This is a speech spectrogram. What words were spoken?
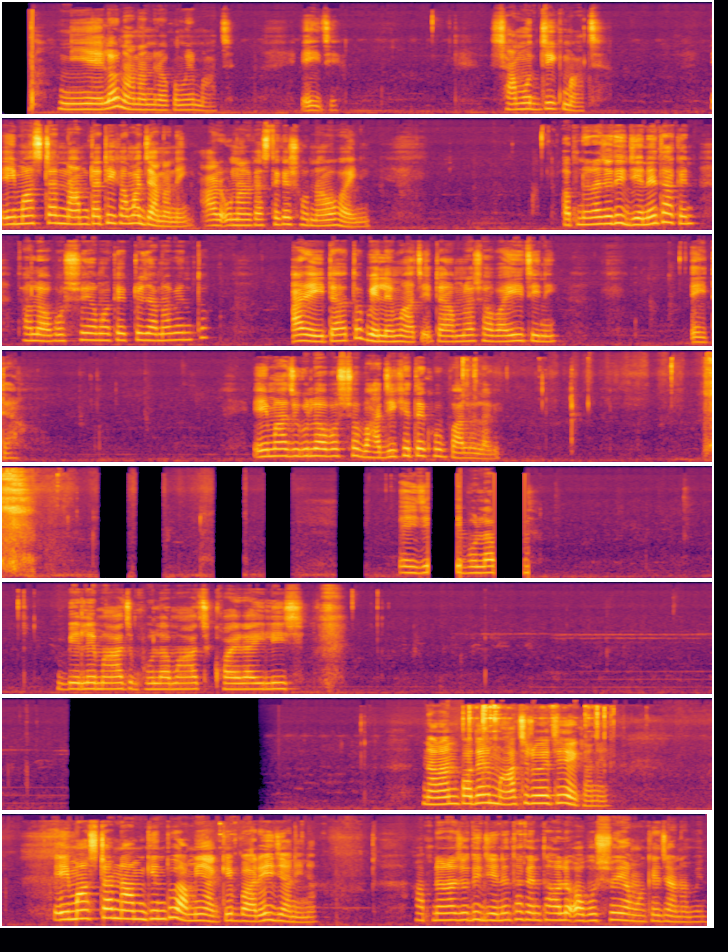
নিয়ে এলো নানান রকমের মাছ। এই যে, সামুদ্রিক মাছ। এই মাছটার নামটা ঠিক আমার জানা নেই, আর ওনার কাছ থেকে শোনাও হয়নি। আপনারা যদি জেনে থাকেন, তাহলে অবশ্যই আমাকে একটু জানাবেন তো। আর এইটা তো বেলে মাছ, এটা আমরা সবাই চিনি। এইটা। এই মাছগুলো অবশ্য ভাজি খেতে খুব ভালো লাগে। এই যে ভোলা বেলে মাছ, ভোলা মাছ, খয়রা ইলিশ। নানান পদের মাছ রয়েছে এখানে। এই মাছটার নাম কিন্তু আমি একেবারেই জানি না। আপনারা যদি জেনে থাকেন তাহলে অবশ্যই আমাকে জানাবেন।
